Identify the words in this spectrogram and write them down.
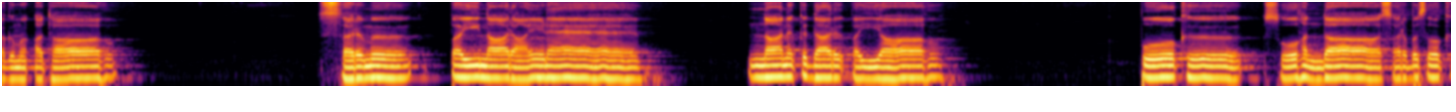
ਅਗਮ ਅਥਾਹੁ। ਸਰਮ ਪਈ ਨਾਰਾਇਣੈ। ਨਾਨਕ ਦਰ ਪਈਆਹੁ। ਪੋਖ ਸੋਹੰਦਾ ਸਰਬ ਸੁਖ।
